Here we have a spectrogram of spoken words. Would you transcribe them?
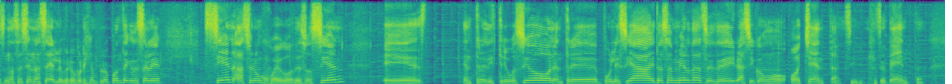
no, sé si en hacerlo, pero por ejemplo, ponte que te sale 100 hacer un juego. De esos 100, eh, entre distribución, entre publicidad y todas esas mierdas, se debe ir así como 80, 70.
